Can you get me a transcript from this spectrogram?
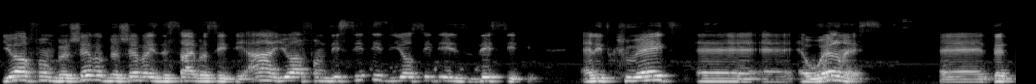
you are from Beersheba, Beersheba is the cyber city. Ah, you are from this city, your city is this city. And it creates awareness uh, that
